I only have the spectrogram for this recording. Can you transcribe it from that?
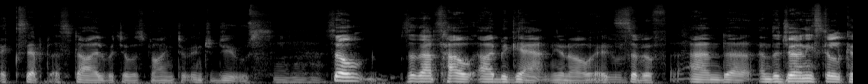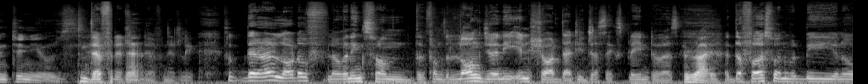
accept a style which I was trying to introduce. So, so that's how I began. You know, it's sort of and uh, and the journey still continues. definitely definitely so there are a lot of learnings from the from the long journey in short that you just explained to us Right. the first one would be you know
